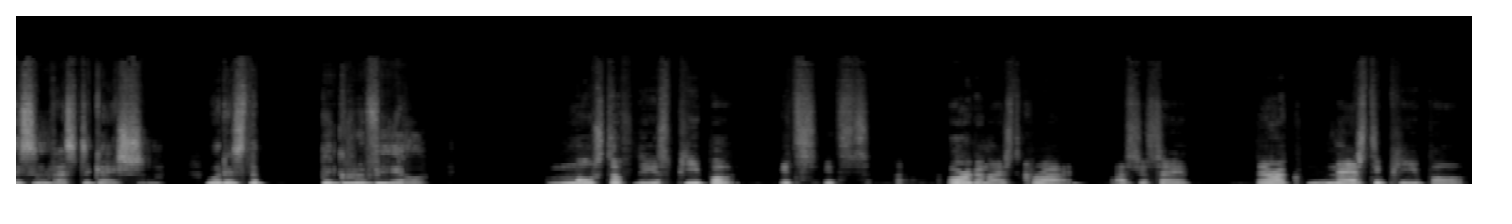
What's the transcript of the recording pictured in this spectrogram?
this investigation? What is the big reveal? Most of these people, it's it's organized crime, as you say. There are nasty people.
